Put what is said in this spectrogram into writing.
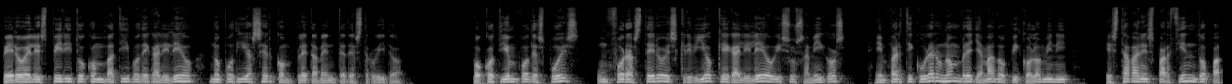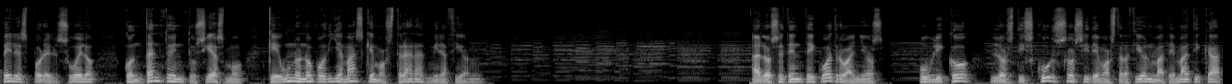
Pero el espíritu combativo de Galileo no podía ser completamente destruido. Poco tiempo después, un forastero escribió que Galileo y sus amigos, en particular un hombre llamado Piccolomini, estaban esparciendo papeles por el suelo con tanto entusiasmo que uno no podía más que mostrar admiración. A los 74 años, publicó los discursos y demostración matemática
